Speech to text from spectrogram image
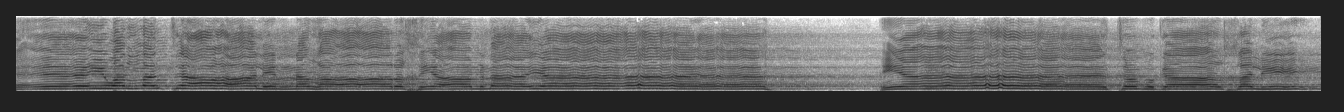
إي والله تالي النهار خيامنا يا يا تبقى خليل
